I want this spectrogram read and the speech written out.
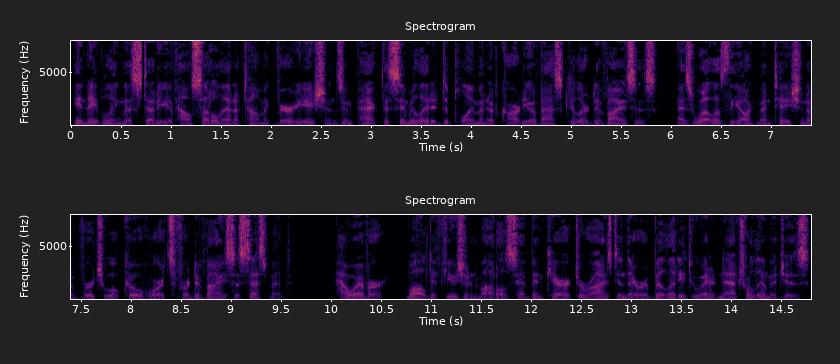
enabling the study of how subtle anatomic variations impact the simulated deployment of cardiovascular devices, as well as the augmentation of virtual cohorts for device assessment. However, while diffusion models have been characterized in their ability to edit natural images,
